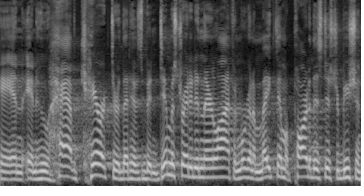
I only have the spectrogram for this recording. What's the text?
and, and who have character that has been demonstrated in their life. And we're going to make them a part of this distribution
